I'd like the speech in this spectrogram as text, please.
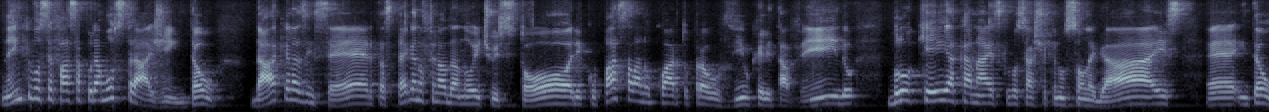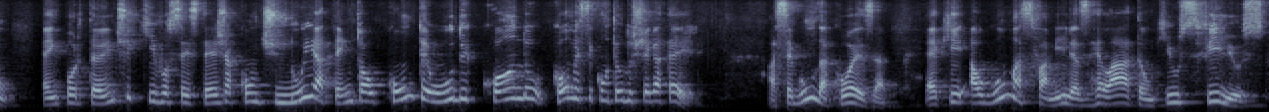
Nem que você faça por amostragem. Então, dá aquelas incertas, pega no final da noite o histórico, passa lá no quarto para ouvir o que ele está vendo, bloqueia canais que você acha que não são legais. É, então, é importante que você esteja, continue atento ao conteúdo e quando, como esse conteúdo chega até ele. A segunda coisa é que algumas famílias relatam que os filhos,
